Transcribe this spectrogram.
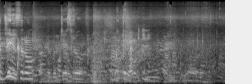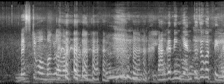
ಅಜ್ಜಿ ಹೆಸರು? ಹೆಸರು ಗೊತ್ತಿಲ್ಲ. ಬೆಸ್ಟ್ ಮೊಮ್ಮಗಳು ಅವಾರ್ಡ್ ನಂಗೆ ನಿಂಗೆ ಎಂಥದ್ದು ಗೊತ್ತಿಲ್ಲ.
